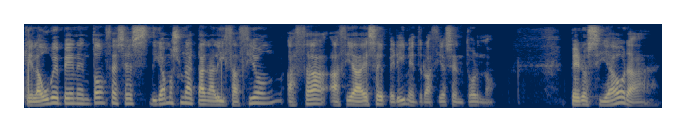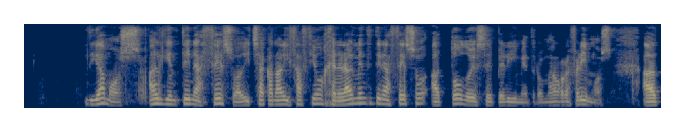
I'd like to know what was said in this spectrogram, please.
que la VPN entonces es, digamos, una canalización hacia, ese perímetro, hacia ese entorno. Pero si ahora, digamos, alguien tiene acceso a dicha canalización, generalmente tiene acceso a todo ese perímetro. Nos referimos a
